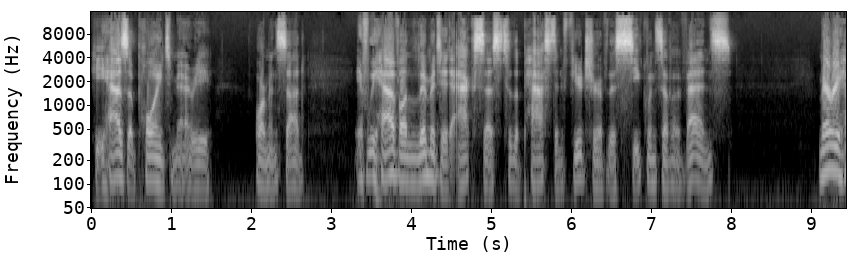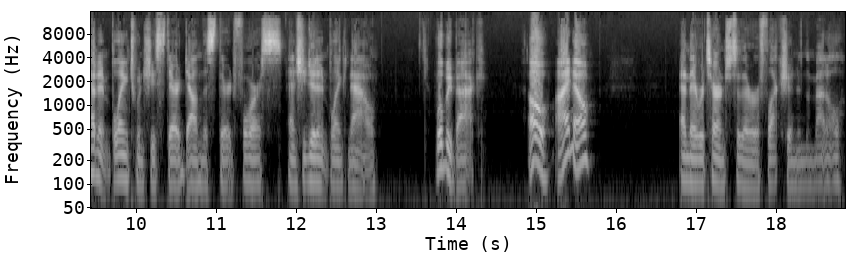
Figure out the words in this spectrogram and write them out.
He has a point, Mary, Ormond said. If we have unlimited access to the past and future of this sequence of events. Mary hadn't blinked when she stared down this third force, and she didn't blink now. We'll be back. Oh, I know. And they returned to their reflection in the metal.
